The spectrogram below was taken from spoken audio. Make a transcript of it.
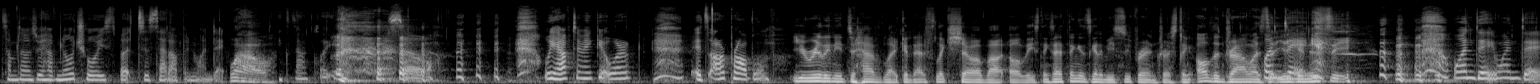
Sometimes we have no choice but to set up in one day. Wow. Exactly. so we have to make it work. It's our problem. You really need to have like a Netflix show about all these things. I think it's going to be super interesting. All the dramas One that you're going to see. one day, one day.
